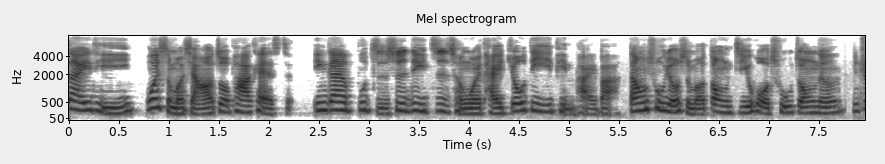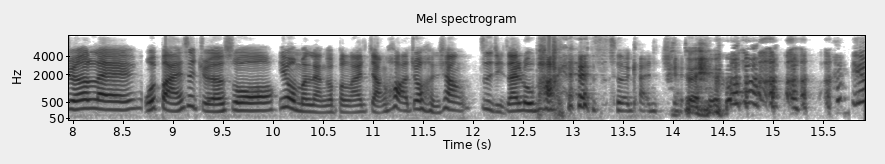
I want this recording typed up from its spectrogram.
再一题，为什么想要做 Podcast？应该不只是立志成为台揪第一品牌吧？当初有什么动机或初衷呢？你觉得嘞？我本来是觉得说，因为我们两个本来讲话就很像自己在录 Podcast 的感觉。对。因为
